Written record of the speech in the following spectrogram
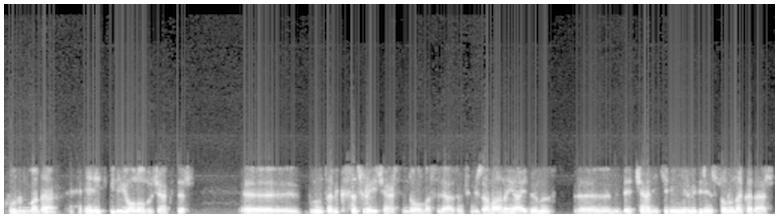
korunmada en etkili yol olacaktır. E, bunun tabii kısa süre içerisinde olması lazım. Çünkü zamana yaydığınız e, müddetçe hani 2021'in sonuna kadar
